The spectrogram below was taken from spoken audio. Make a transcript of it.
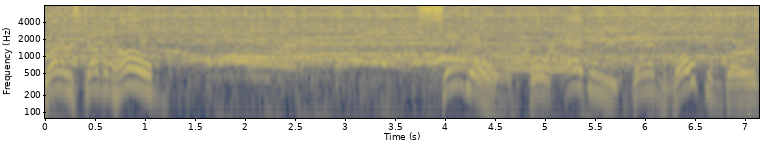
Runners coming home single for Abby Van Valkenburg.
